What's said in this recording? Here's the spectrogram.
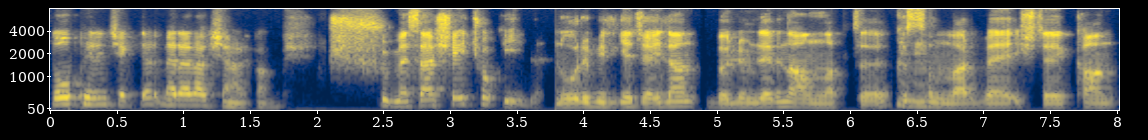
Doğu Perinçek'le Meral Akşener kalmış. Şu mesela şey çok iyiydi. Nuri Bilge Ceylan bölümlerini anlattığı kısımlar Hı-hı. ve işte kan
